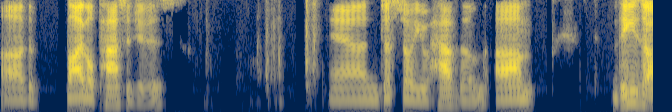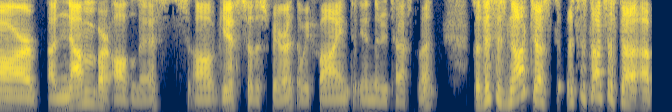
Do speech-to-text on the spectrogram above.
uh, the Bible passages. And just so you have them, um, these are a number of lists of gifts of the Spirit that we find in the New Testament. So this is not just this is not just a, a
